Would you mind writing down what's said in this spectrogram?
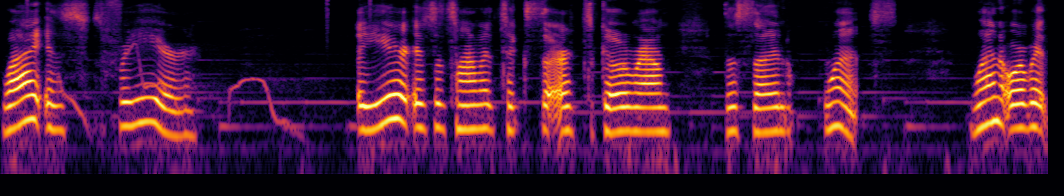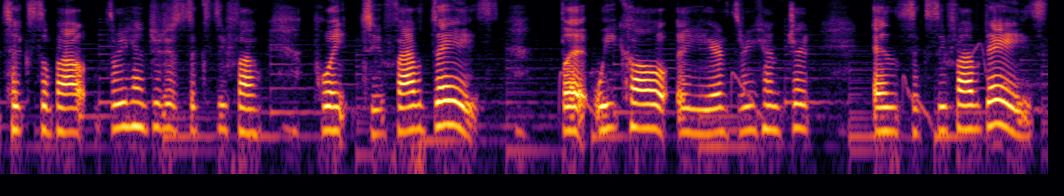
Why is for year. A year is the time it takes the Earth to go around the Sun once. One orbit takes about 365.25 days, but we call a year 365 days.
